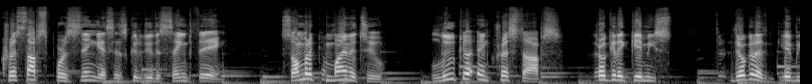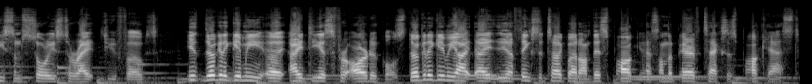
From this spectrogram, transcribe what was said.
Kristaps Porzingis is going to do the same thing. So I'm going to combine the two. Luka and Kristaps, they're going to give me they're gonna give me some stories to write to you folks. They're gonna give me uh, ideas for articles. They're gonna give me uh, you know, things to talk about on this podcast, on the Bear of Texas podcast.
